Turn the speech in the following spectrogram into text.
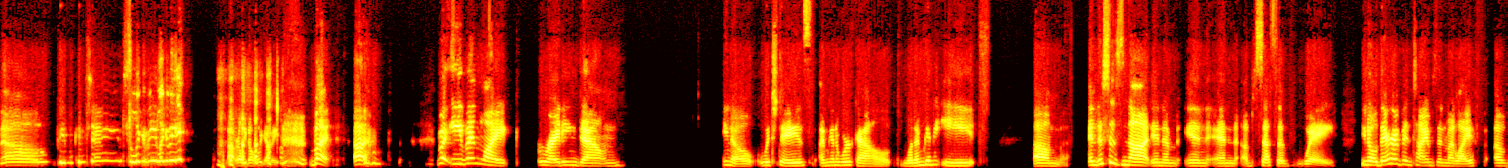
no, people can change. Look at me, look at me. Not really, don't look at me. But um, but even like writing down you know, which days I'm going to work out, what I'm going to eat. Um, and this is not in a, in an obsessive way. You know, there have been times in my life of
